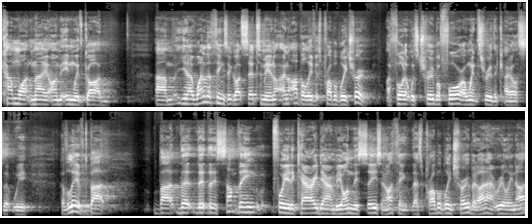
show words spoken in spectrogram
Come what may, I'm in with God. Um, you know, one of the things that God said to me, and, and I believe it's probably true. I thought it was true before I went through the chaos that we have lived, but but the, the, there's something for you to carry down beyond this season. I think that's probably true, but I don't really know.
